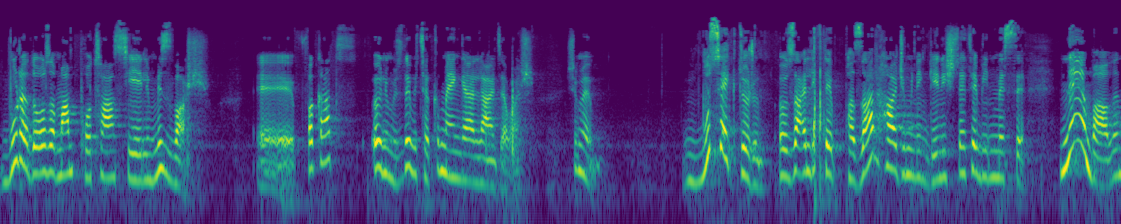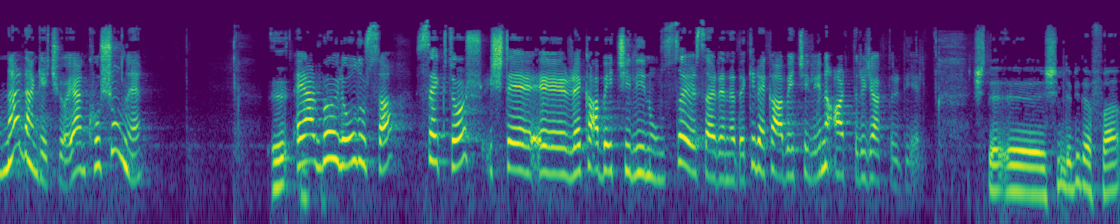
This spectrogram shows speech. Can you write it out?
burada o zaman potansiyelimiz var. E, fakat önümüzde bir takım engeller de var. Şimdi bu sektörün özellikle pazar hacminin genişletebilmesi neye bağlı? Nereden geçiyor? Yani koşul ne? E, Eğer böyle olursa sektör işte e, rekabetçiliğin uluslararası arenadaki rekabetçiliğini arttıracaktır diyelim. İşte e, şimdi bir defa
